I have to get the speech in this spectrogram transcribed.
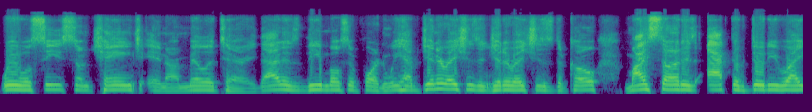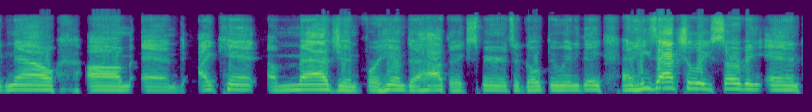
we will see some change in our military. That is the most important. We have generations and generations to go. My son is active duty right now. Um, and I can't imagine for him to have to experience or go through anything. And he's actually serving in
